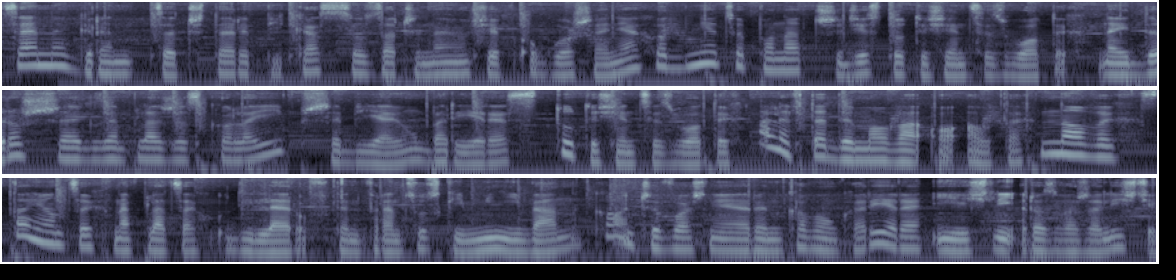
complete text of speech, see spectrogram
Ceny Grand C4 Picasso zaczynają się w ogłoszeniach od nieco ponad 30 tysięcy złotych. Najdroższe egzemplarze z kolei przebijają barierę 100 tysięcy złotych, ale wtedy mowa o autach nowych, stojących na placach u dealerów. Ten francuski minivan kończy właśnie rynkową karierę i jeśli rozważaliście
